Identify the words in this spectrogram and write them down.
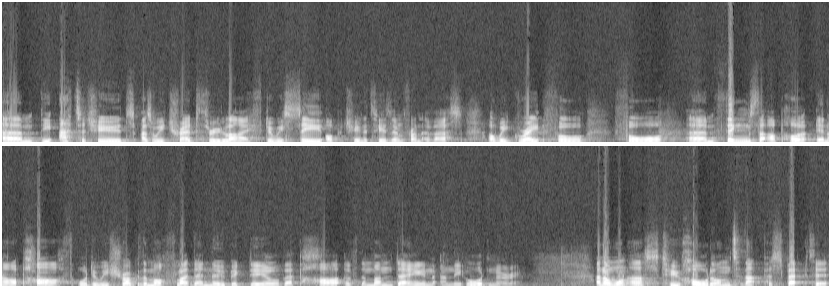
um, the attitudes as we tread through life. Do we see opportunities in front of us? Are we grateful for um, things that are put in our path, or do we shrug them off like they're no big deal? They're part of the mundane and the ordinary. And I want us to hold on to that perspective.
